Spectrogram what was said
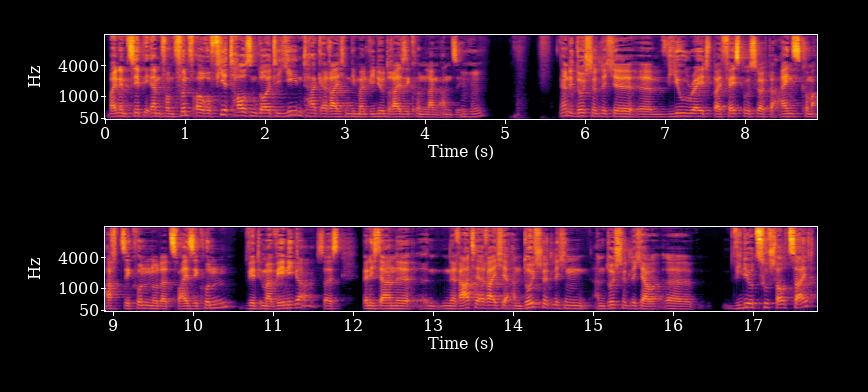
bei einem CPM von 5 Euro 4000 Leute jeden Tag erreichen, die mein Video drei Sekunden lang ansehen. Mhm. Ja, die durchschnittliche äh, View-Rate bei Facebook ist, glaube ich, bei 1,8 Sekunden oder 2 Sekunden, wird immer weniger. Das heißt, wenn ich da eine, eine Rate erreiche an durchschnittlichen, an durchschnittlicher äh, Videozuschauzeit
